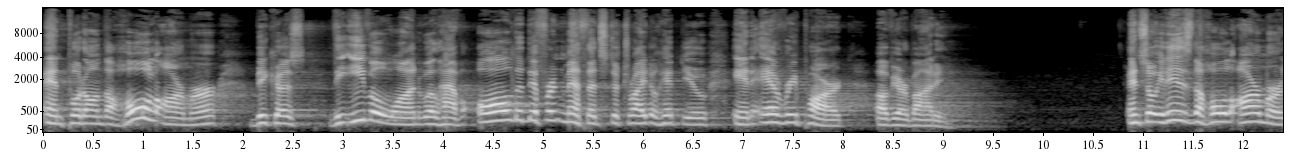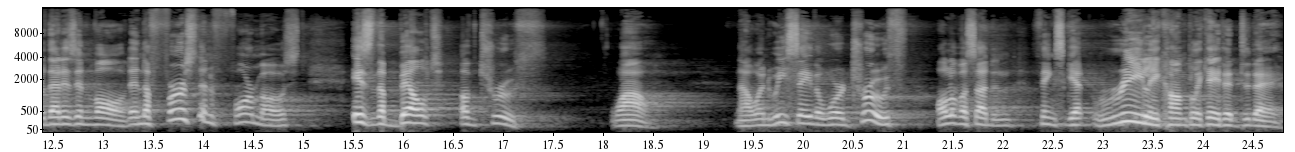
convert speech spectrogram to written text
and put on the whole armor because the evil one will have all the different methods to try to hit you in every part of your body. And so it is the whole armor that is involved. And the first and foremost is the belt of truth. Wow. Now, when we say the word truth, all of a sudden things get really complicated today.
